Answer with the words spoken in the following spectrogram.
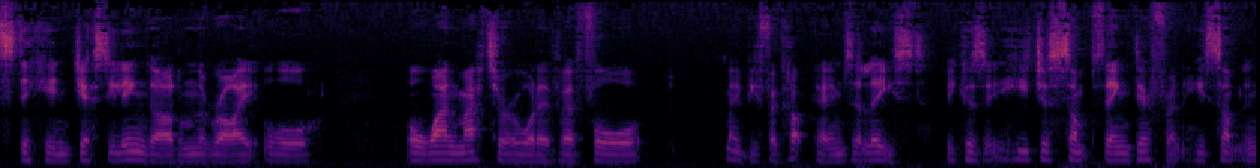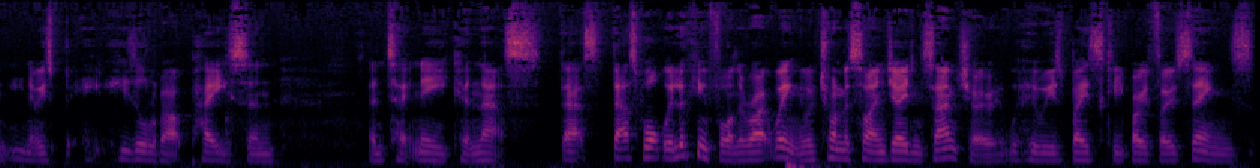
stick in Jesse Lingard on the right or or Juan Mata or whatever for maybe for cup games at least because he's just something different. He's something you know he's he's all about pace and and technique, and that's that's that's what we're looking for on the right wing. We're trying to sign Jadon Sancho, who is basically both those things.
